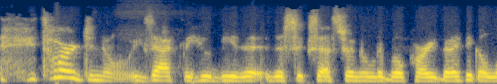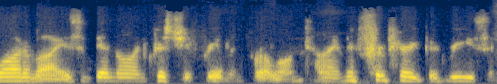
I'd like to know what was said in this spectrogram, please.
it's hard to know exactly who'd be the, the successor in the Liberal Party, but I think a lot of eyes have been on Chrystia Freeland for a long time, and for very good reason.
